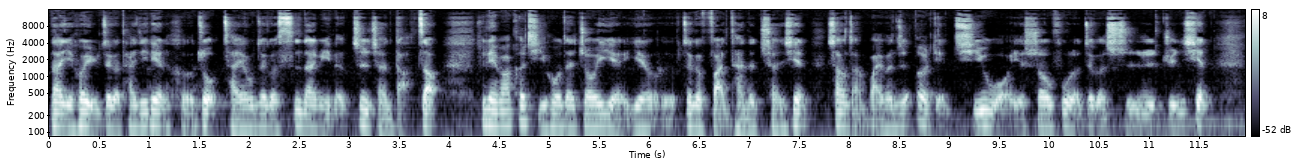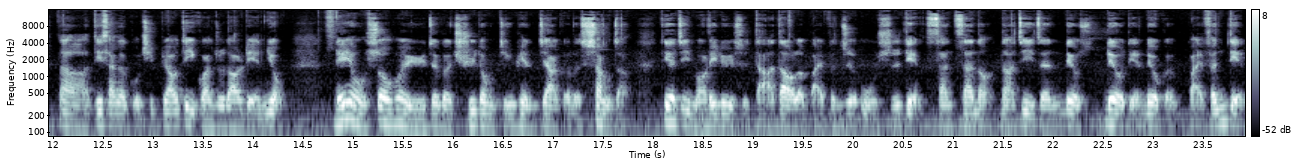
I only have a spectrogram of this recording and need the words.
那也会与这个台积电合作，采用这个四纳米的制程打造。所以联发科期货在周一也也有这个反弹的呈现，上涨百分之二点七五，也收复了这个十日均线。那第三个股期标的关注到联用，联永受惠于这个驱动晶片价格的上涨，第二季毛利率是达到了百分之五十点三三哦，那季增六十六点六个百分点，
